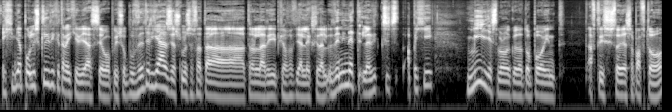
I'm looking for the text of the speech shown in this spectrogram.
έχει μια πολύ σκληρή και τραγική διάσταση από πίσω που δεν ταιριάζει ας πούμε, σε αυτά τα τραλαρί ποιον θα διαλέξει. κτλ. Δεν είναι, δηλαδή ξέρεις, απέχει μίλια στην πραγματικότητα το point αυτής της ιστορίας από αυτό.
